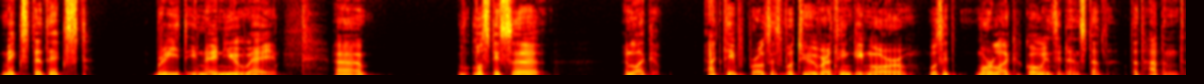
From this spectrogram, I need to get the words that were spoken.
makes the text breathe in a new way. Uh, was this uh, like active process what you were thinking, or was it more like a coincidence that that happened,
